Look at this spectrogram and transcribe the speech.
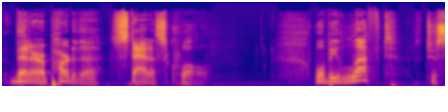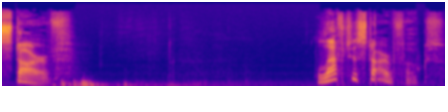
that are a part of the status quo will be left to starve. Left to starve, folks.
